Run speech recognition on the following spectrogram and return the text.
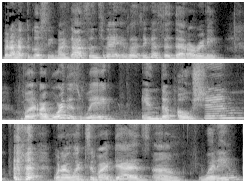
But I have to go see my godson today. As I think I said that already. But I wore this wig in the ocean when I went to my dad's um, wedding.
